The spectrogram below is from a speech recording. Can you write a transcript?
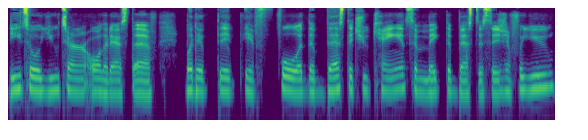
detour, U-turn, all of that stuff. But if if, if for the best that you can to make the best decision for you,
